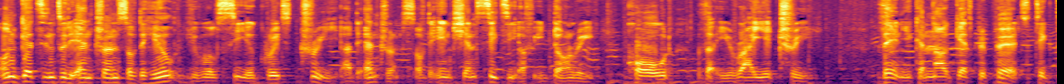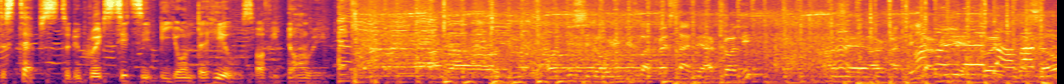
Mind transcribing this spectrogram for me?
On getting to the entrance of the hill, you will see a great tree at the entrance of the ancient city of Idanre called the Iraye tree. Then you can now get prepared to take the steps to the great city beyond the hills of Idanre. And uh, this, is my first time here actually. And uh, I, think I really enjoyed myself.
